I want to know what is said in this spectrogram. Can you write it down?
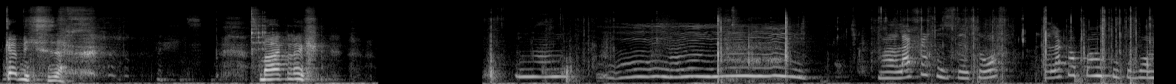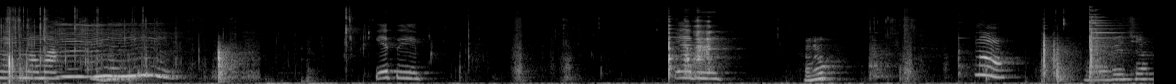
ik heb niks gezegd. Smakelijk. Mm. Maar lekker is dit hoor. Lekker pannenkoeken van mijn mama. Jippie. Jippie. Genoeg? Nou, Ja, een beetje.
